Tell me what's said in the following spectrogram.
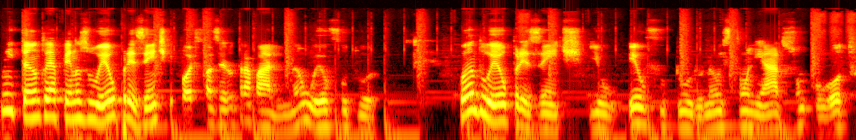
No entanto, é apenas o eu presente que pode fazer o trabalho, não o eu futuro. Quando o eu presente e o eu futuro não estão alinhados um com o outro,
